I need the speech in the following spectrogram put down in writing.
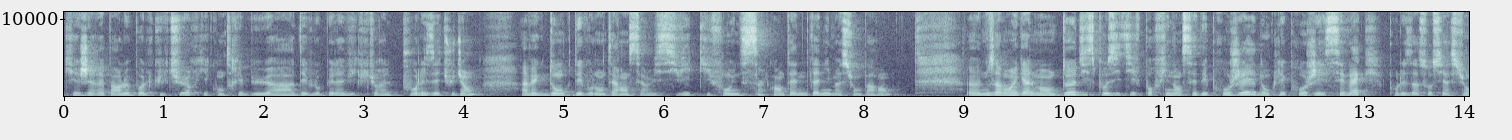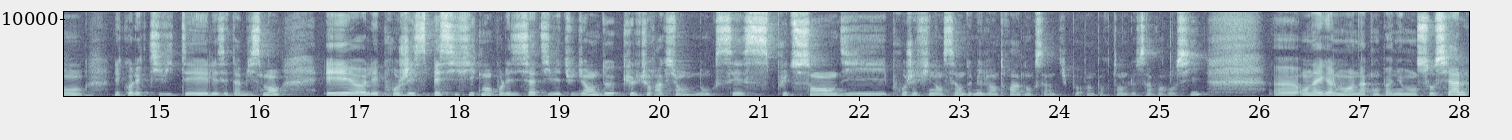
qui est géré par le pôle culture, qui contribue à développer la vie culturelle pour les étudiants, avec donc des volontaires en service civique qui font une cinquantaine d'animations par an. Euh, nous avons également deux dispositifs pour financer des projets, donc les projets CEVEC pour les associations, les collectivités, les établissements, et euh, les projets spécifiquement pour les initiatives étudiantes de Culture Action. Donc c'est plus de 110 projets financés en 2023, donc c'est un petit peu important de le savoir aussi. Euh, on a également un accompagnement social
